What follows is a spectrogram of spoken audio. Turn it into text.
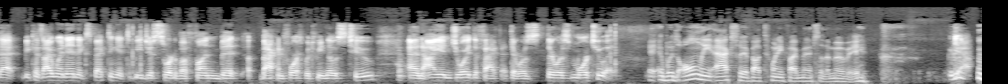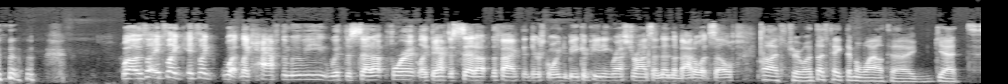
that because I went in expecting it to be just sort of a fun bit back and forth between those two, and I enjoyed the fact that there was there was more to it. It was only actually about twenty five minutes of the movie. yeah. Well, it's like it's like it's like what like half the movie with the setup for it. Like they have to set up the fact that there's going to be competing restaurants, and then the battle itself. Oh, that's true. Well, it does take them a while to get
